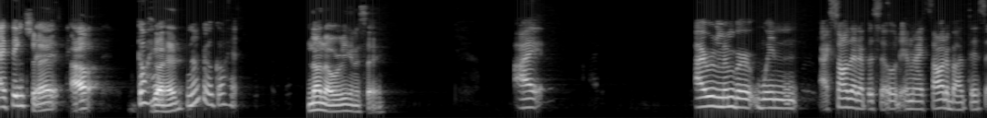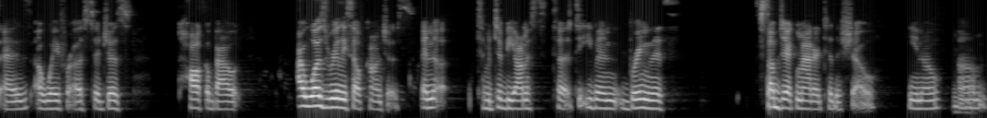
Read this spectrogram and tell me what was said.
I think should I? I'll go ahead. Go ahead. No, no, go ahead. No, no. What were you gonna say? I I remember when I saw that episode and I thought about this as a way for us to just talk about. I was really self conscious, and uh, to to be honest, to to even bring this subject matter to the show, you know, mm-hmm. um,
